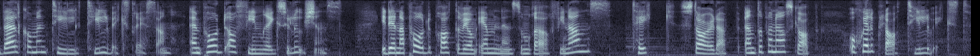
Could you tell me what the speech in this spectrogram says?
Välkommen till Tillväxtresan, en podd av Finreg Solutions. I denna podd pratar vi om ämnen som rör finans, tech, startup, entreprenörskap och självklart tillväxt.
